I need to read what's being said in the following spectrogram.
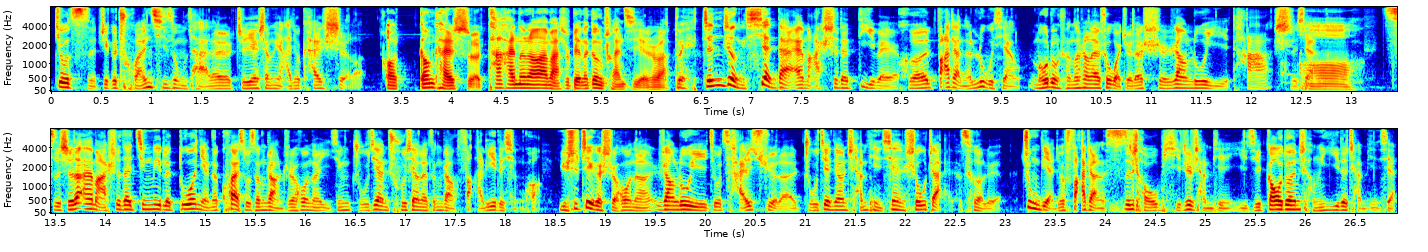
就此，这个传奇总裁的职业生涯就开始了。哦，刚开始，他还能让爱马仕变得更传奇，是吧？对，真正现代爱马仕的地位和发展的路线，某种程度上来说，我觉得是让路易他实现的。哦。此时的爱马仕在经历了多年的快速增长之后呢，已经逐渐出现了增长乏力的情况。于是这个时候呢，让路易就采取了逐渐将产品线收窄的策略，重点就发展了丝绸皮质产品以及高端成衣的产品线，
